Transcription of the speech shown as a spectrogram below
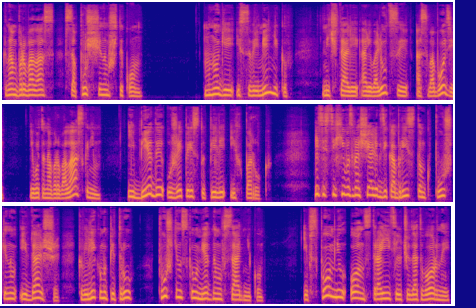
к нам ворвалась с опущенным штыком. Многие из современников мечтали о революции, о свободе, и вот она ворвалась к ним, и беды уже переступили их порог. Эти стихи возвращали к декабристам, к Пушкину и дальше, к великому Петру, пушкинскому медному всаднику. И вспомнил он, строитель чудотворный,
